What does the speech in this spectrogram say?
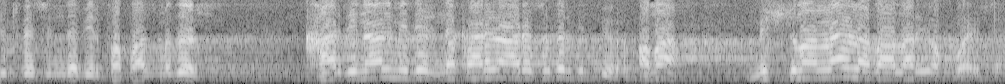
rütbesinde bir papaz mıdır? Kardinal midir? Ne karın ağrısıdır bilmiyorum. Ama Müslümanlarla bağları yok bu herifler.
